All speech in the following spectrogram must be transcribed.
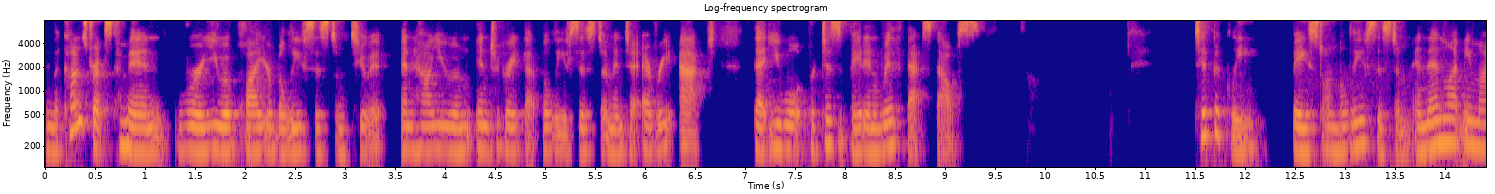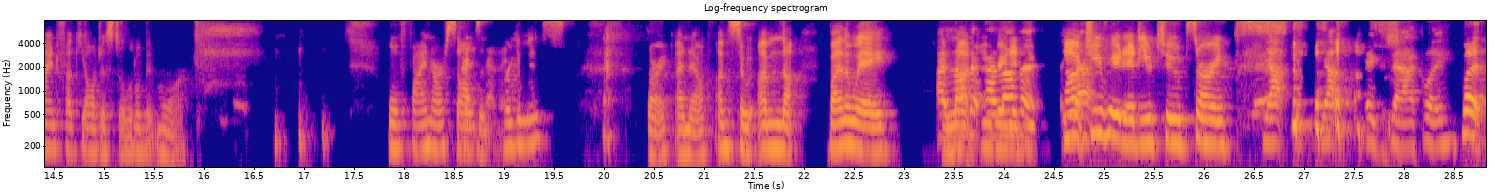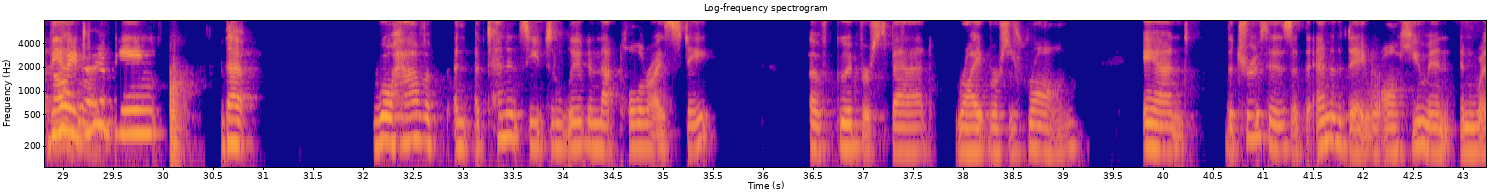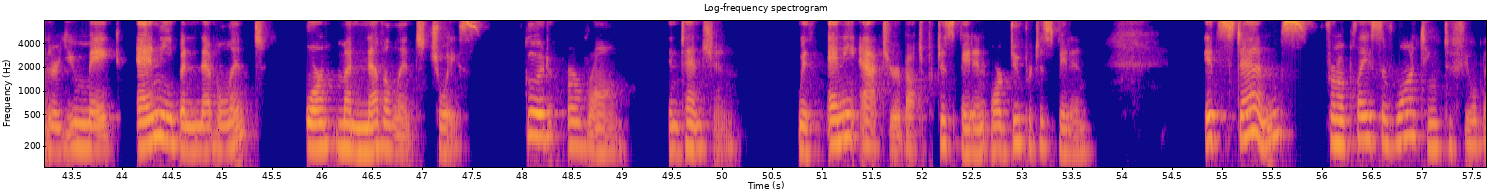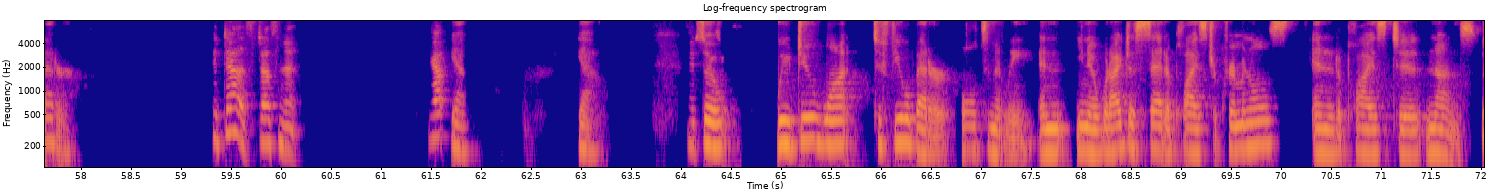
And the constructs come in where you apply your belief system to it and how you integrate that belief system into every act that you will participate in with that spouse. Typically, based on belief system. And then let me mind fuck y'all just a little bit more. we'll find ourselves in arguments. Sorry, I know. I'm so I'm not. By the way, I'm not G-rated. Not yeah. G-rated YouTube. Sorry. Yeah. Yeah. Exactly. but the idea good. being that we'll have a, a tendency to live in that polarized state of good versus bad, right versus wrong, and the truth is, at the end of the day, we're all human. And whether you make any benevolent or malevolent choice, good or wrong intention, with any act you're about to participate in or do participate in, it stems from a place of wanting to feel better. It does, doesn't it? Yep. Yeah. Yeah. It so does. we do want to feel better ultimately. And, you know, what I just said applies to criminals and it applies to nuns.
